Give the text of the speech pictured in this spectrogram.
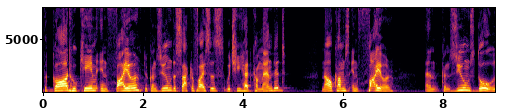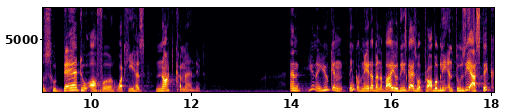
The God who came in fire to consume the sacrifices which he had commanded now comes in fire and consumes those who dare to offer what he has not commanded. And you know, you can think of Nadab and Abihu. These guys were probably enthusiastic.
